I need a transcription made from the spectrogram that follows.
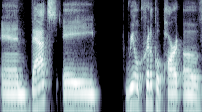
And that's a real critical part of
